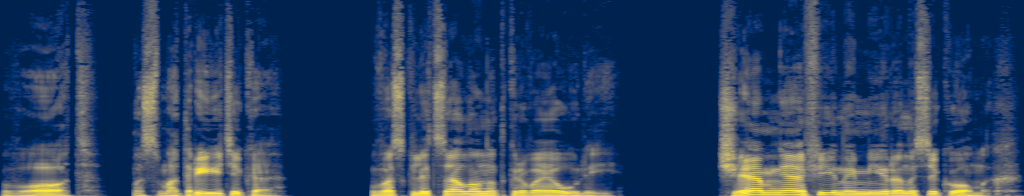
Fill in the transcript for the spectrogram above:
«Вот, посмотрите-ка!» — восклицал он, открывая улей. «Чем не Афины мира насекомых?»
